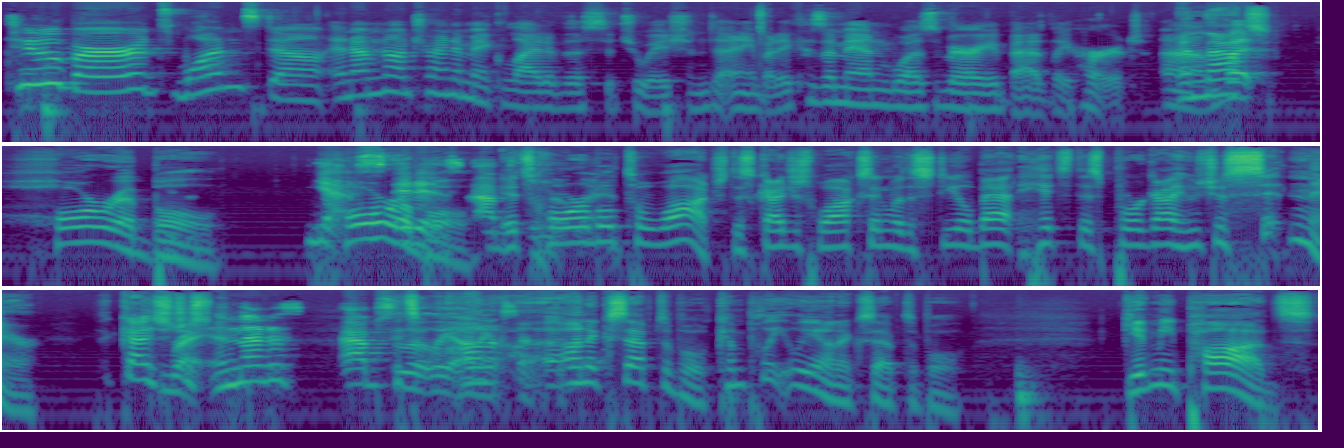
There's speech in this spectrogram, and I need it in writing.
Two birds, one stone. And I'm not trying to make light of this situation to anybody because a man was very badly hurt. Um, and that's but, horrible. Yes, horrible. It is, it's horrible to watch. This guy just walks in with a steel bat, hits this poor guy who's just sitting there. The guy's right, just and that is absolutely un- unacceptable. unacceptable, completely unacceptable. Give me pods.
